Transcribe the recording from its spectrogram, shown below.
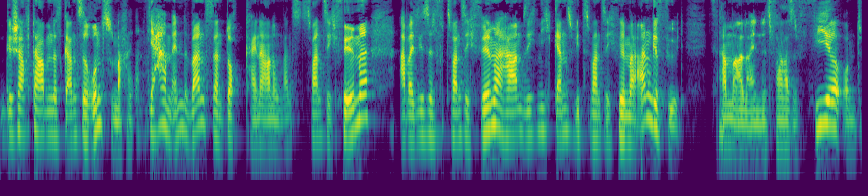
geschafft haben, das Ganze rund zu machen. Und ja, am Ende waren es dann doch, keine Ahnung, waren es 20 Filme, aber diese 20 Filme haben sich nicht ganz wie 20 Filme angefühlt. Jetzt haben wir allein in Phase 4 und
